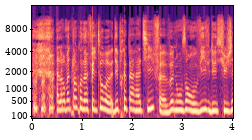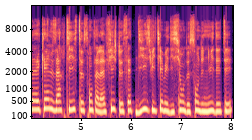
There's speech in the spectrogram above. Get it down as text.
Alors maintenant qu'on a fait le tour des préparatifs, venons-en au vif du sujet. Quels artistes sont à l'affiche de cette 18e édition de Son d'une nuit d'été?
